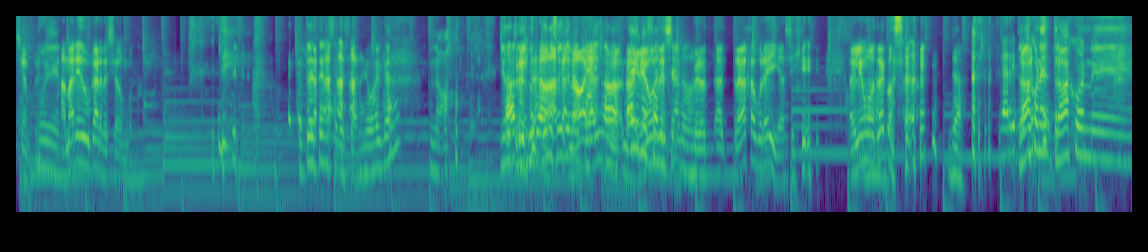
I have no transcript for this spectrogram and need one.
siempre. Muy bien. Amar educar, decía Don Bosco. ¿Ustedes tienen salesiano igual, Gara? No. Yo no, Ah, pero yo no soy de no, ya. Ah, no, no hablemos de eso, salesiano. pero ah, trabaja por ahí, así que hablemos de Ah. otra cosa. Ya. Trabajo en, el- trabajo en, eh,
